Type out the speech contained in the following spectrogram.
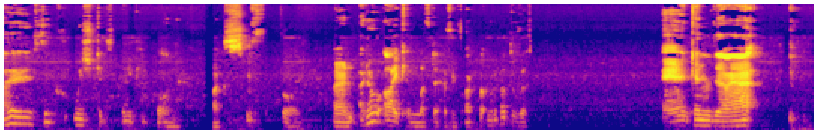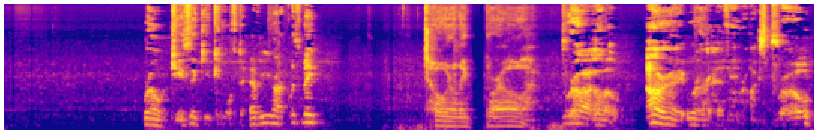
I think we should get as many people on the box before. And I know I can lift a heavy rock, but what about the rest? And can do that. Bro, do you think you can lift a heavy rock with me? Totally, bro. Bro! Alright, we're heavy rocks, bro.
